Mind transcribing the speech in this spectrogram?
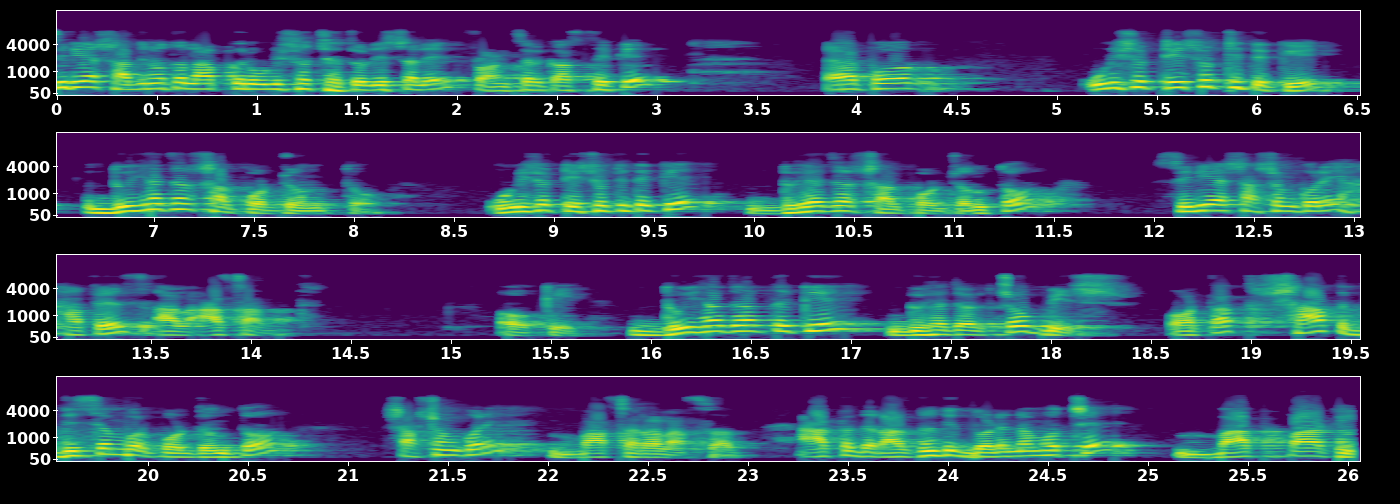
সিরিয়া স্বাধীনতা লাভ করে উনিশশো ছেচল্লিশ সালে ফ্রান্সের কাছ থেকে। এরপর উনিশশো তেষট্টি থেকে দুই হাজার সাল পর্যন্ত, উনিশশো তেষট্টি থেকে দুই হাজার সাল পর্যন্ত সিরিয়া শাসন করে হাফেজ আল আসাদ ওকে, দুই হাজার থেকে দুই হাজার চব্বিশ, অর্থাৎ সাত ডিসেম্বর পর্যন্ত শাসন করে বাসার আল আসাদ আর তাদের রাজনৈতিক দলের নাম হচ্ছে বাক পার্টি,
